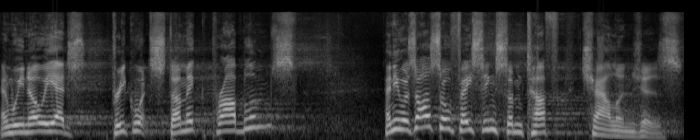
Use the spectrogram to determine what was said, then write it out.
And we know he had frequent stomach problems. And he was also facing some tough challenges.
